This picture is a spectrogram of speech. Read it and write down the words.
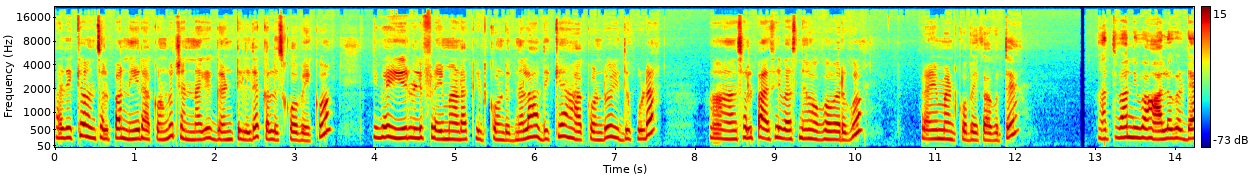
ಅದಕ್ಕೆ ಒಂದು ಸ್ವಲ್ಪ ನೀರು ಹಾಕ್ಕೊಂಡು ಚೆನ್ನಾಗಿ ಗಂಟಿಲ್ಲದೆ ಕಲಿಸ್ಕೋಬೇಕು. ಈಗ ಈರುಳ್ಳಿ ಫ್ರೈ ಮಾಡೋಕ್ಕೆ ಇಟ್ಕೊಂಡಿದ್ನಲ್ಲ, ಅದಕ್ಕೆ ಹಾಕ್ಕೊಂಡು ಇದು ಕೂಡ ಸ್ವಲ್ಪ ಹಸಿ ವಾಸನೆ ಹೋಗೋವರೆಗೂ ಫ್ರೈ ಮಾಡ್ಕೋಬೇಕಾಗುತ್ತೆ. ಅಥವಾ ನೀವು ಆಲೂಗಡ್ಡೆ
